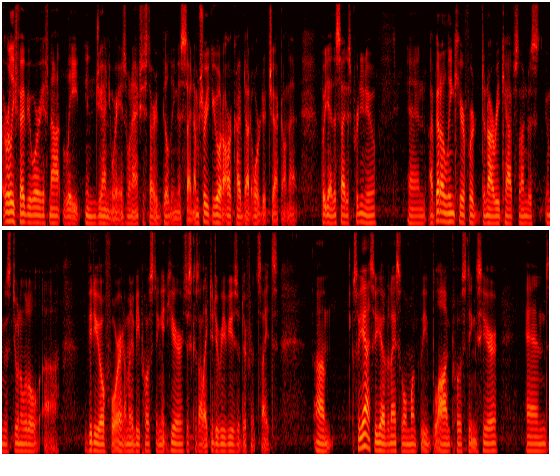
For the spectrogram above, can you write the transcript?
early February, if not late in January, is when I actually started building this site. I'm sure you could go to archive.org to check on that. But yeah, the site is pretty new, and I've got a link here for Dinar recaps. So I'm just I'm just doing a little. Uh, video for it. I'm going to be posting it here just because I like to do reviews of different sites. Um, so yeah, so you have a nice little monthly blog postings here. And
